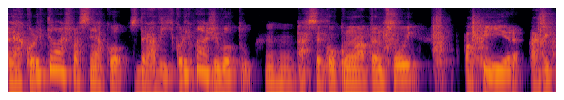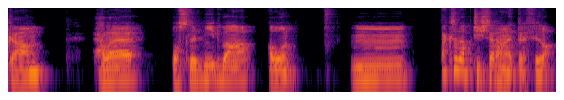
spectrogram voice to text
hele, a kolik ty máš vlastně jako zdraví, kolik máš životů? Mm-hmm. A já se kouknu na ten svůj papír a říkám, hele, poslední dva a on, mm, tak se ta příšera netrefila.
